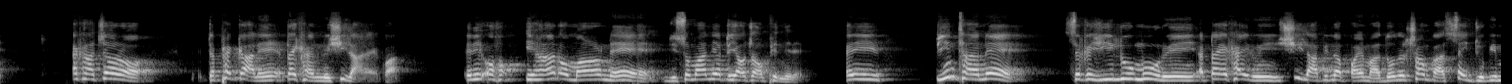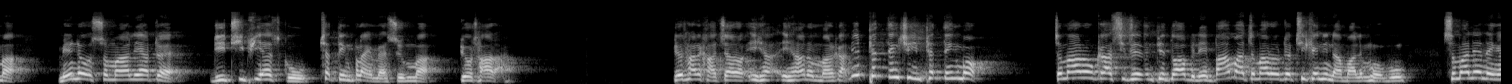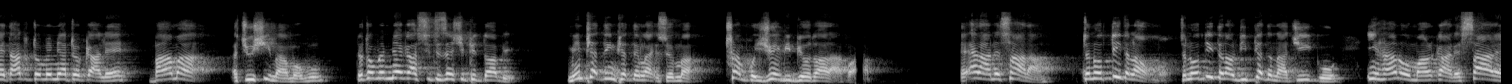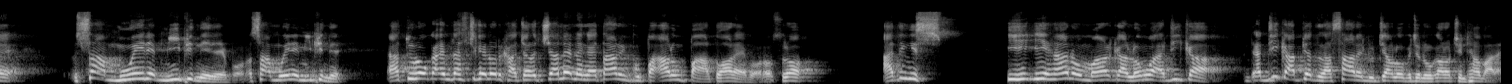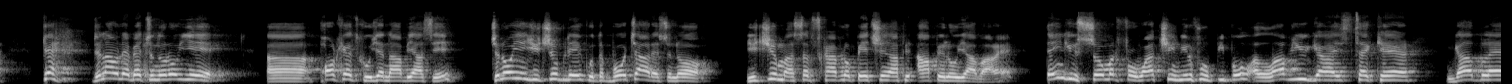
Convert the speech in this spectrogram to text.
အခါကျတော့တစ်ဖက်ကလည်းအတိုက်ခံလူရှိလာတယ်ကွာ အဲ့ဒီအီဟန်အိုမာနဲ့ဒီဆိုမာလီယာတယောက်ကြောင့်ဖြစ်နေတယ်အဲ့ဒီပြင်းထန်တဲ့စကကြီးလူမှုတွေအတိုက်အခိုက်တွေရှိလာပြီးနောက်ပိုင်းမှာဒေါ်နယ်ထရမ့်ကစိတ်တူပြီးမှမင်းတို့ဆိုမာလီယာအတွက်ဒီ TPS ကိုဖျက်သိမ်းပလိုက်မယ်ဆိုမှပြောထားတာပြောထားတဲ့ခါကျတော့အီဟန်အီဟန်အိုမာကမင်းဖျက်သိမ်းချင်ဖျက်သိမ်းပေါ့ကျမတို့ကစီတန်ဖြစ်သွားပြီလေဘာမှကျမတို့အတွက်ထိခိုက်နေတာမှလည်းမဟုတ်ဘူးဆိုမာလီယာနိုင်ငံသားတော်တော်များများအတွက်ကလည်းဘာမှအကျိုးရှိမှာမဟုတ်ဘူး တော်တော်များများက citizenship ဖြစ်သွားပြီမင်းဖြတ်သိမ်းဖြတ်သိမ်းလိုက်ဆိုမှ Trump ကိုရွေ့ပြီးပြောသွားတာကွာအဲအဲ့ဒါနဲ့စတာကျွန်တော်တိတလောက်ပေါ့ကျွန်တော်တိတလောက်ဒီပြဿနာကြီးကိုအင်ဟန်အိုမာကလည်းစတဲ့စမွေးတဲ့မီးဖြစ်နေတယ်ပေါ့နော်စမွေးတဲ့မီးဖြစ်နေတယ်အဲသူတို့က investigate လုပ်တဲ့ခါကျတော့ကျန်တဲ့နိုင်ငံသားတွေကိုပါအားလုံးပါသွားတယ်ပေါ့နော်ဆိုတော့ I think is အင်ဟန်အိုမာကလုံးဝအဓိကအဓိကပြဿနာစတဲ့လူတယောက်လို့ပဲကျွန်တော်ကတော့ထင်ထားပါတယ်ကဲဒီလောက်နဲ့ပဲကျွန်တော်တို့ရဲ့အာ podcast ကိုရနာပြစေကျွန်တော်ရဲ့ YouTube လေးကိုသဘောကျတယ်ဆိုတော့ YouTube မှာ subscribe လုပ်ပေးချင်အားဖြင့်အားပေးလို့ရပါတယ် Thank you so much for watching beautiful people I love you guys take care God bless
